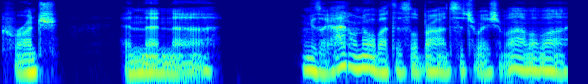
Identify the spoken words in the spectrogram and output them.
Crunch. And then uh, he's like, I don't know about this LeBron situation, blah, blah, blah.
